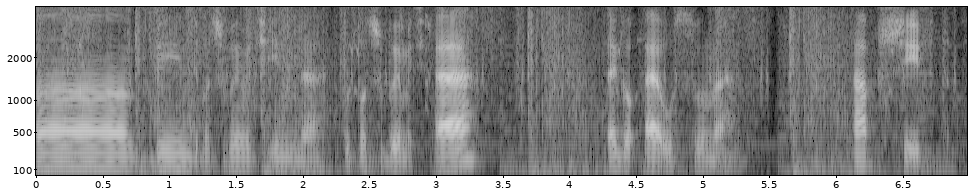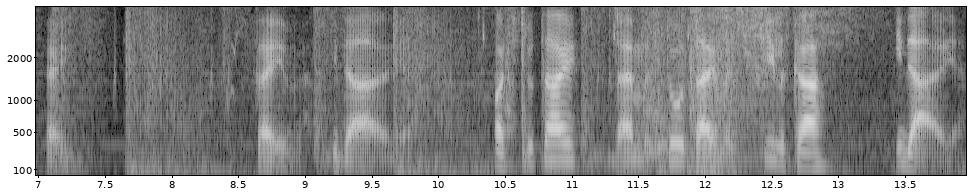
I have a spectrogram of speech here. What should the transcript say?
Eee, bindy, potrzebuję mieć inne. Tu potrzebuję mieć E. Tego E usunę. Tap Shift, ok. Save, idealnie. Chodź tutaj, dajmy tu, dajmy skillka. Idealnie.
